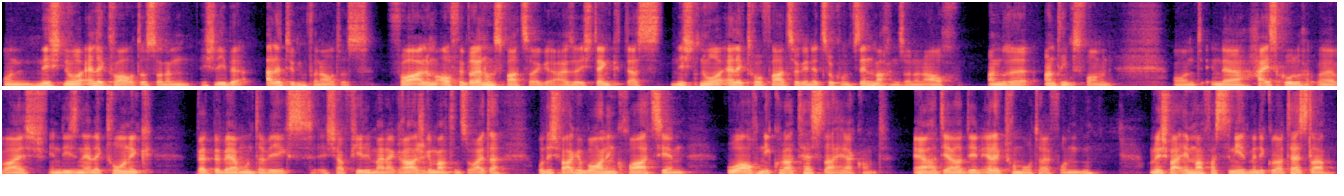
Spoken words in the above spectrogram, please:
Und nicht nur Elektroautos, sondern ich liebe alle Typen von Autos. Vor allem auch Verbrennungsfahrzeuge. Also ich denke, dass nicht nur Elektrofahrzeuge in der Zukunft Sinn machen, sondern auch andere Antriebsformen. Und in der Highschool äh, war ich in diesen Elektronikwettbewerben unterwegs. Ich habe viel in meiner Garage gemacht und so weiter. Und ich war geboren in Kroatien, wo auch Nikola Tesla herkommt. Er hat ja den Elektromotor erfunden. Und ich war immer fasziniert mit Nikola Tesla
